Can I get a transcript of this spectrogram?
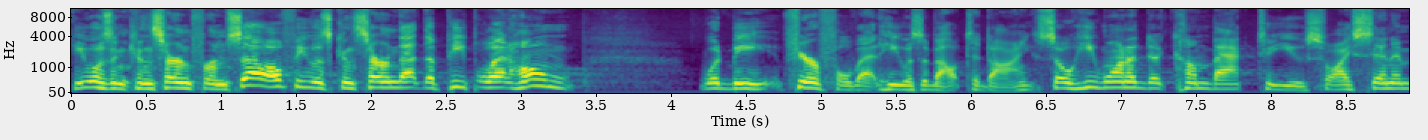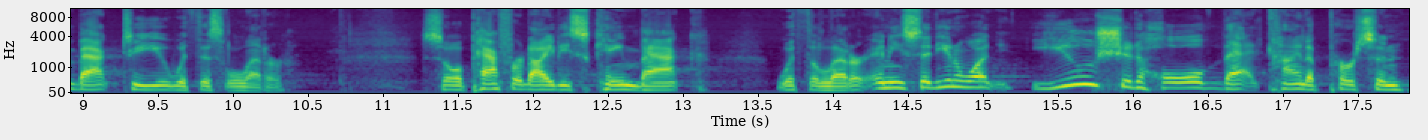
He wasn't concerned for himself, he was concerned that the people at home would be fearful that he was about to die. So he wanted to come back to you. So I sent him back to you with this letter. So Epaphroditus came back with the letter and he said, You know what? You should hold that kind of person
